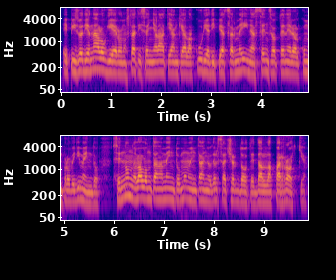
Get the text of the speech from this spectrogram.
Episodi analoghi erano stati segnalati anche alla curia di Piazza Armerina senza ottenere alcun provvedimento se non l'allontanamento momentaneo del sacerdote dalla parrocchia.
